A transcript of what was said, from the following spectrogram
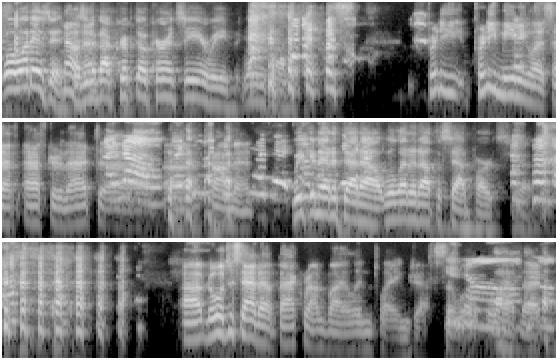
Well, what is it? No, Is it about cryptocurrency? Or we? What are we talking? It was pretty, pretty meaningless after that. I uh, know. uh, like, Comment. We can edit that out. We'll edit out the sad parts. Yeah. Uh, no, we'll just add a background violin playing, Jeff. So we'll, we'll have that. no,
